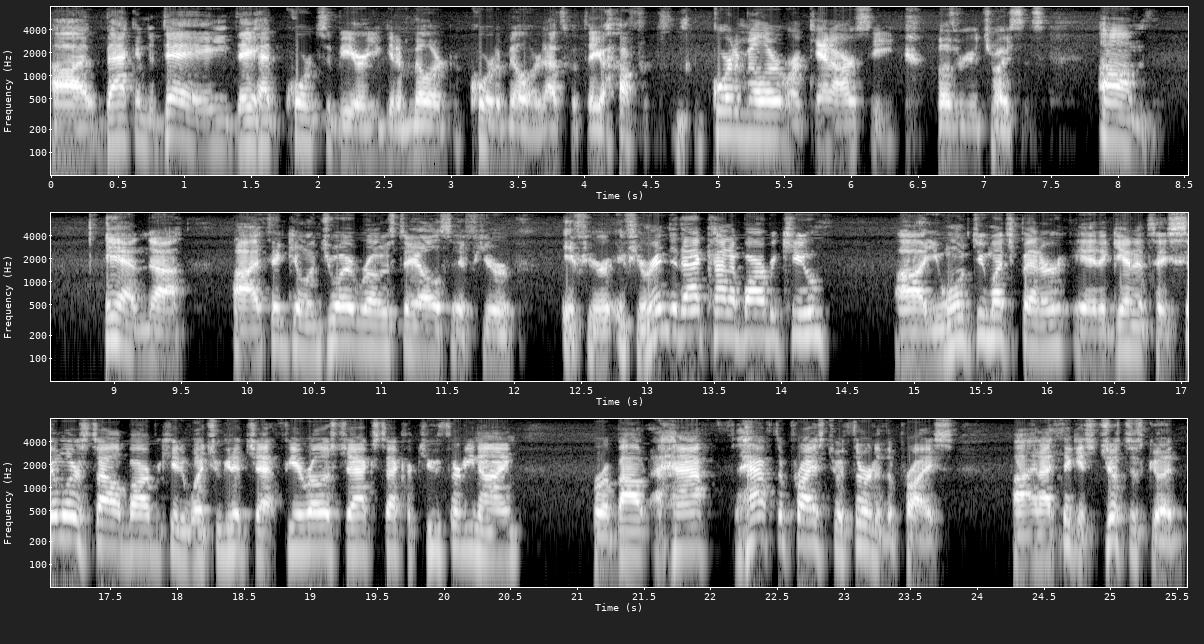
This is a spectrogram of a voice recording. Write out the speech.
uh, back in the day, they had quarts of beer. You get a Miller, quart of Miller. That's what they offered. quart of Miller or can RC. Those are your choices. Um, and uh, I think you'll enjoy Rosedale's if you're if you're if you're into that kind of barbecue, uh, you won't do much better. And again, it's a similar style barbecue to what you get at Jack Fiorella's Jack Stack or Q39 for about a half half the price to a third of the price, and I think it's just as good.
